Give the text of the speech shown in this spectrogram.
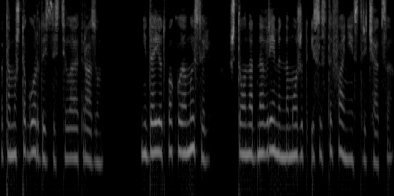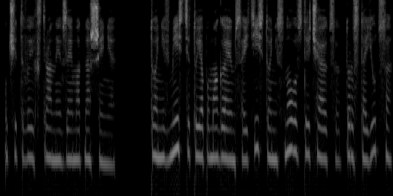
потому что гордость застилает разум. Не дает покоя мысль, что он одновременно может и со Стефанией встречаться, учитывая их странные взаимоотношения. То они вместе, то я помогаю им сойтись, то они снова встречаются, то расстаются.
